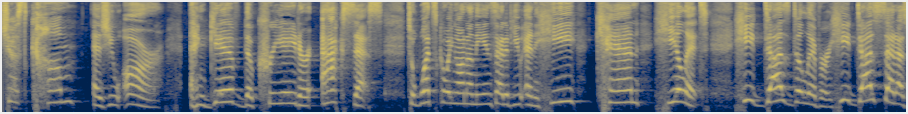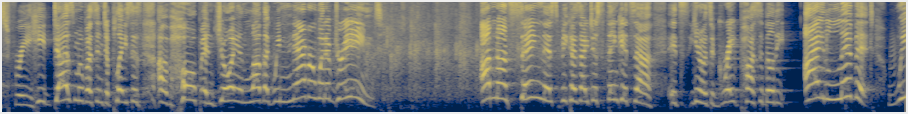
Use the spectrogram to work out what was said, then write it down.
Just come as you are and give the Creator access to what's going on on the inside of you, and He can heal it. He does deliver. He does set us free. He does move us into places of hope and joy and love like we never would have dreamed. I'm not saying this because I just think it's a it's you know it's a great possibility. I live it. We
